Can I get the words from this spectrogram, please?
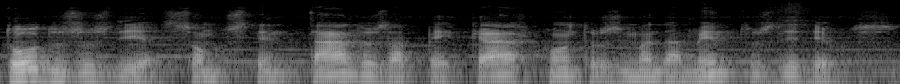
Todos os dias somos tentados a pecar contra os mandamentos de Deus.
